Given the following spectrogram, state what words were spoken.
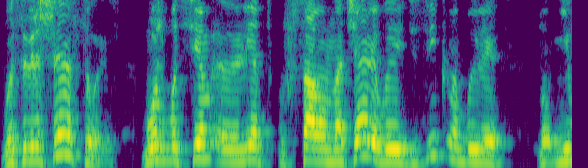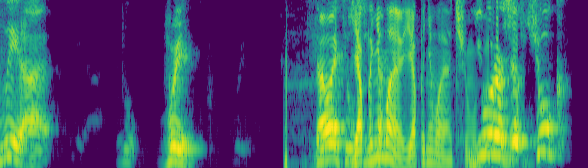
вы совершенствовались. Может быть, 7 э, лет в самом начале вы действительно были, ну, не вы, а ну, вы. Давайте Я понимаю, я понимаю, о чем Юра вы. Шевчук,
